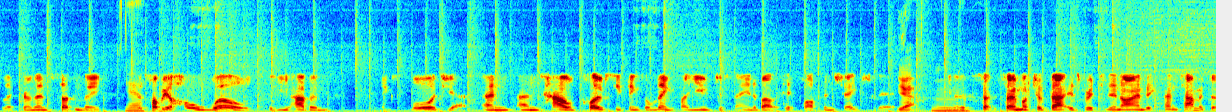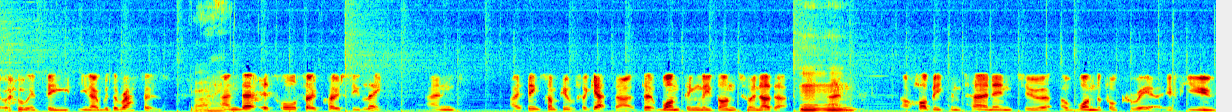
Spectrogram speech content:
flicker. And then suddenly, Yeah. there's probably a whole world that you haven't explored yet, and, and how closely things are linked, like you just saying about hip hop and Shakespeare. Yeah. Hmm. You know, so, so much of that is written in iambic pentameter with the, you know, with the rappers, Right. Right. and that it's also closely linked. And I think some people forget that that one thing leads on to another, Mm-mm. and a hobby can turn into a, a wonderful career if you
